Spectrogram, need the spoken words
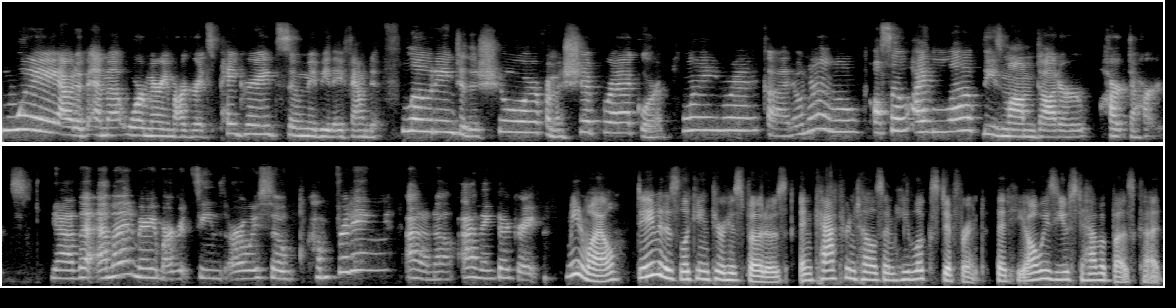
way out of Emma or Mary Margaret's pay grade. So maybe they found it floating to the shore from a shipwreck or a plane wreck. I don't know. Also, I love these mom daughter heart to hearts. Yeah, the Emma and Mary Margaret scenes are always so comforting. I don't know. I think they're great. Meanwhile, David is looking through his photos, and Catherine tells him he looks different, that he always used to have a buzz cut.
